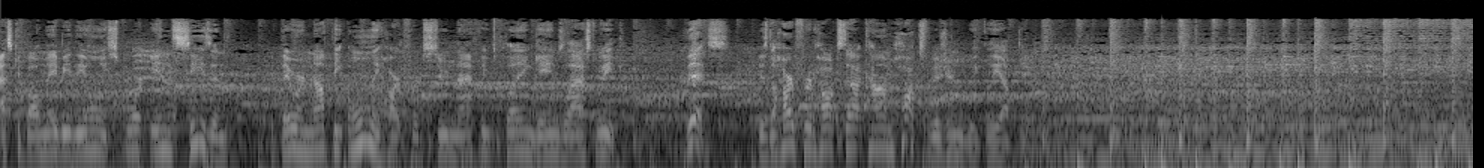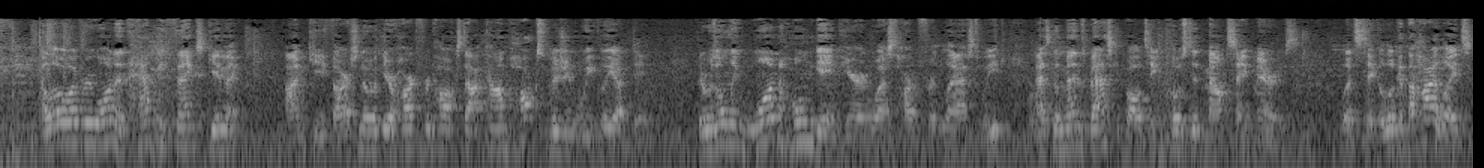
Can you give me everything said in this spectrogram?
Basketball may be the only sport in season, but they were not the only Hartford student athletes playing games last week. This is the HartfordHawks.com Hawks Vision Weekly Update. Hello, everyone, and happy Thanksgiving. I'm Keith Arsenault with your HartfordHawks.com Hawks Vision Weekly Update. There was only one home game here in West Hartford last week as the men's basketball team hosted Mount St. Mary's. Let's take a look at the highlights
